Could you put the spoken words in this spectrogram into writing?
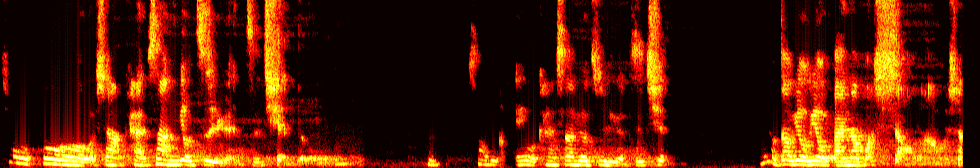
做过，我想想看上幼稚园之前的，嗯，上哎，我看上幼稚园之前没有到幼幼班那么小啦。我想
